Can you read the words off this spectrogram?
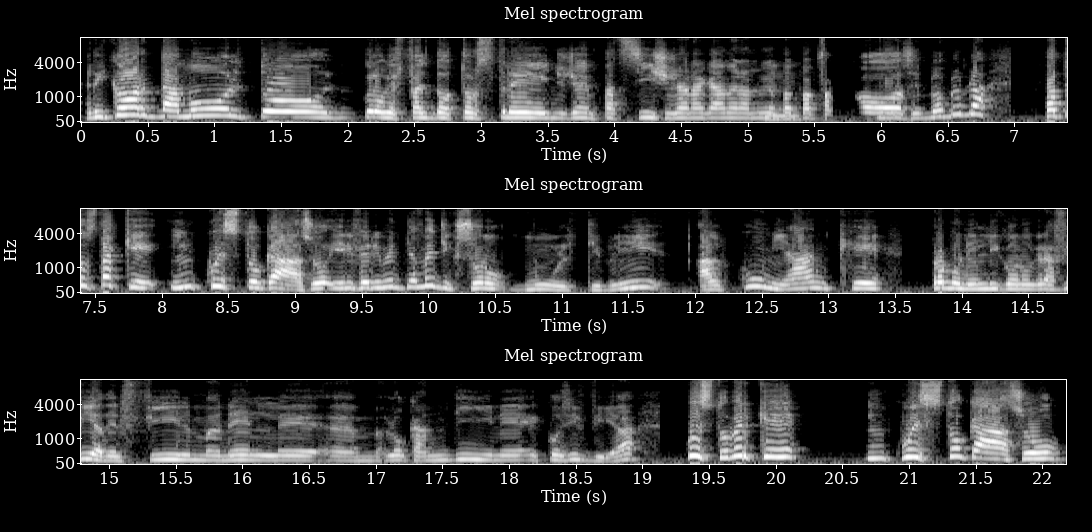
Ricorda molto quello che fa il Doctor Strange, cioè impazzisce, c'è una camera a New York, mm. fa cose, bla bla bla. Fatto sta che in questo caso i riferimenti a Magic sono multipli, alcuni anche proprio nell'iconografia del film, nelle um, locandine e così via. Questo perché in questo caso,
